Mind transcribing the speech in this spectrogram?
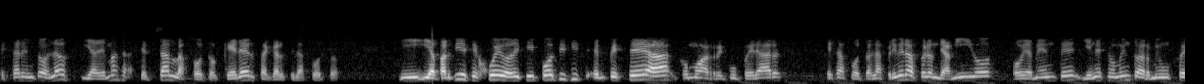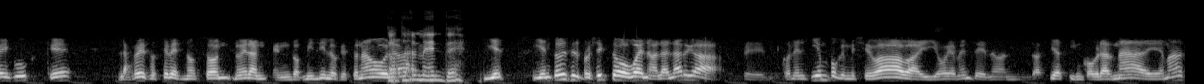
estar en todos lados y además aceptar la foto, querer sacarse la foto. Y, y, a partir de ese juego, de esa hipótesis, empecé a como a recuperar esas fotos. Las primeras fueron de amigos, obviamente, y en ese momento armé un Facebook que las redes sociales no son, no eran en 2010 lo que son ahora. Totalmente. Y, y entonces el proyecto, bueno, a la larga, eh, con el tiempo que me llevaba y obviamente no lo hacía sin cobrar nada y demás,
